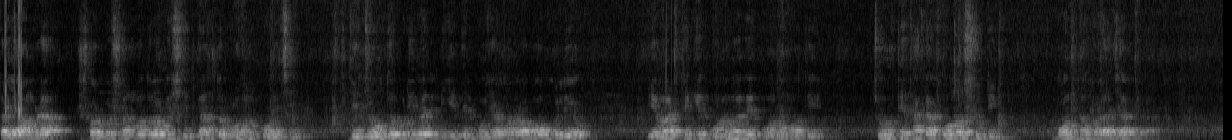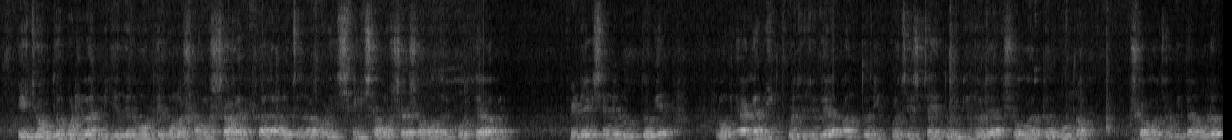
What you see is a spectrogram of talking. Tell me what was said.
তাই আমরা সর্বসম্মতভাবে সিদ্ধান্ত গ্রহণ করেছি যে যৌথ পরিবারে নিজেদের বোঝাপড়ার অভাব হলেও এবার থেকে কোনোভাবে কোনো মতে চলতে থাকা কোনো শুটিং বন্ধ করা যাবে না। এই যৌথ পরিবার নিজেদের মধ্যে কোনো সমস্যা হয়, তাহলে আলোচনা করে সেই সমস্যার সমাধান করতে হবে। ফেডারেশনের উদ্যোগে এবং একাধিক প্রযোজকের আন্তরিক প্রচেষ্টায় তৈরি হলো এক সৌহার্দ্যপূর্ণ সহযোগিতামূলক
